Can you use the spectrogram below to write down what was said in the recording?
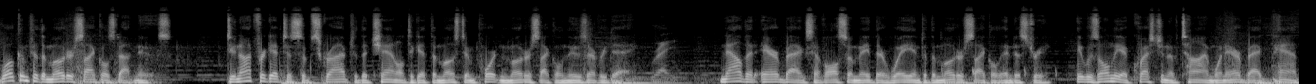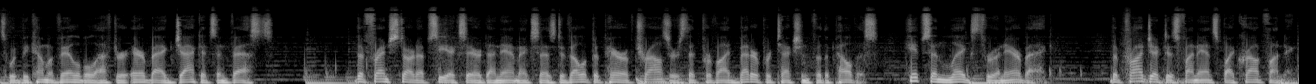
Welcome to the motorcycles.news. Do not forget to subscribe to the channel to get the most important motorcycle news every day. Right. Now that airbags have also made their way into the motorcycle industry, it was only a question of time when airbag pants would become available after airbag jackets and vests. The French startup CX Air Dynamics has developed a pair of trousers that provide better protection for the pelvis, hips, and legs through an airbag. The project is financed by crowdfunding.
